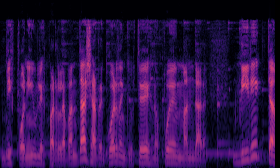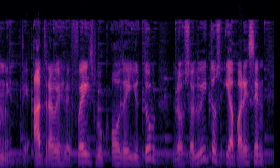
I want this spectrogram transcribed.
disponibles para la pantalla. Recuerden que ustedes nos pueden mandar directamente a través de Facebook o de YouTube los saluditos y aparecen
